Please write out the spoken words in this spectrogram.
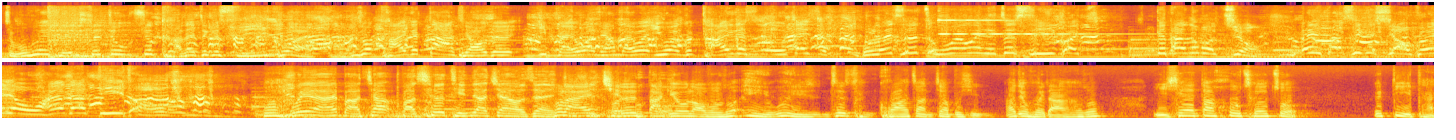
怎么会人生就就卡在这个十一块？你说卡一个大条的一百万两百万一万块，卡一个我在我人生怎么会为了这十一块？跟他那么久，哎，他是一个小朋友，我还要跟他低头。我也还把加把车停在加油站。后来我就打给我老婆说，哎，我以为这很夸张，这样不行。他就回答他说，你现在到后车座，那地毯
